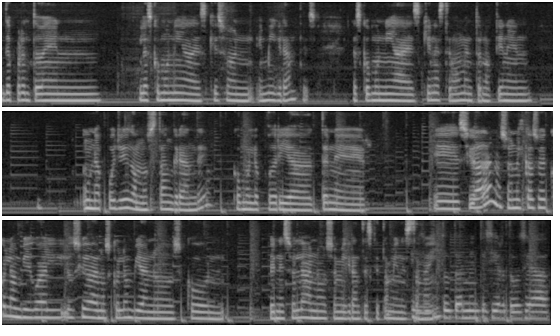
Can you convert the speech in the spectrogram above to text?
de pronto en las comunidades que son emigrantes, las comunidades que en este momento no tienen un apoyo, digamos, tan grande como lo podría tener eh, ciudadanos. En el caso de Colombia, igual los ciudadanos colombianos con venezolanos o migrantes que también están Eso ahí. Es totalmente cierto, o sea,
